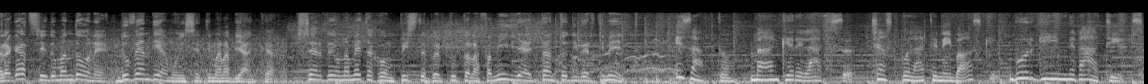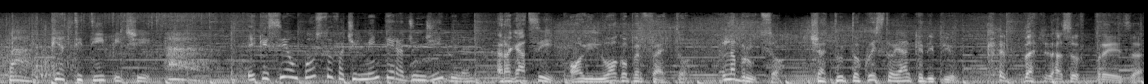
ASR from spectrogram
Ragazzi, domandone, dove andiamo in settimana bianca? Serve una meta con piste per tutta la famiglia e tanto divertimento. Esatto, ma anche relax. Ciaspolate nei boschi, borghi innevati, spa, piatti tipici. E che sia un posto facilmente raggiungibile. Ragazzi, ho il luogo perfetto. L'Abruzzo. C'è tutto questo e anche di più. Che bella sorpresa!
